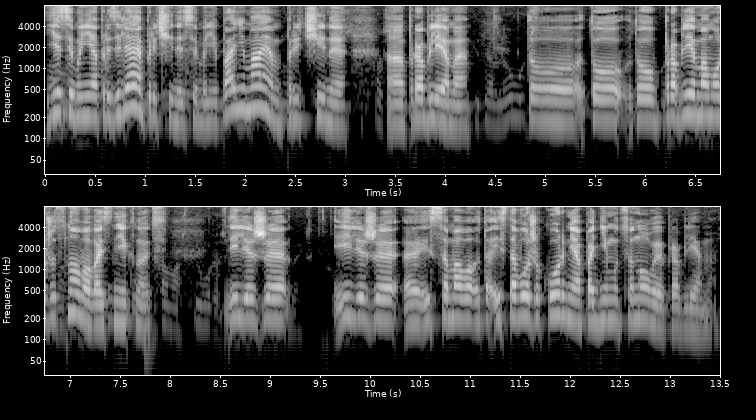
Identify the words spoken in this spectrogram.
Если мы не определяем причины, если мы не понимаем причины э, проблемы, то, то, то проблема может снова возникнуть. Или же, или же э, из, самого, из того же корня поднимутся новые проблемы.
